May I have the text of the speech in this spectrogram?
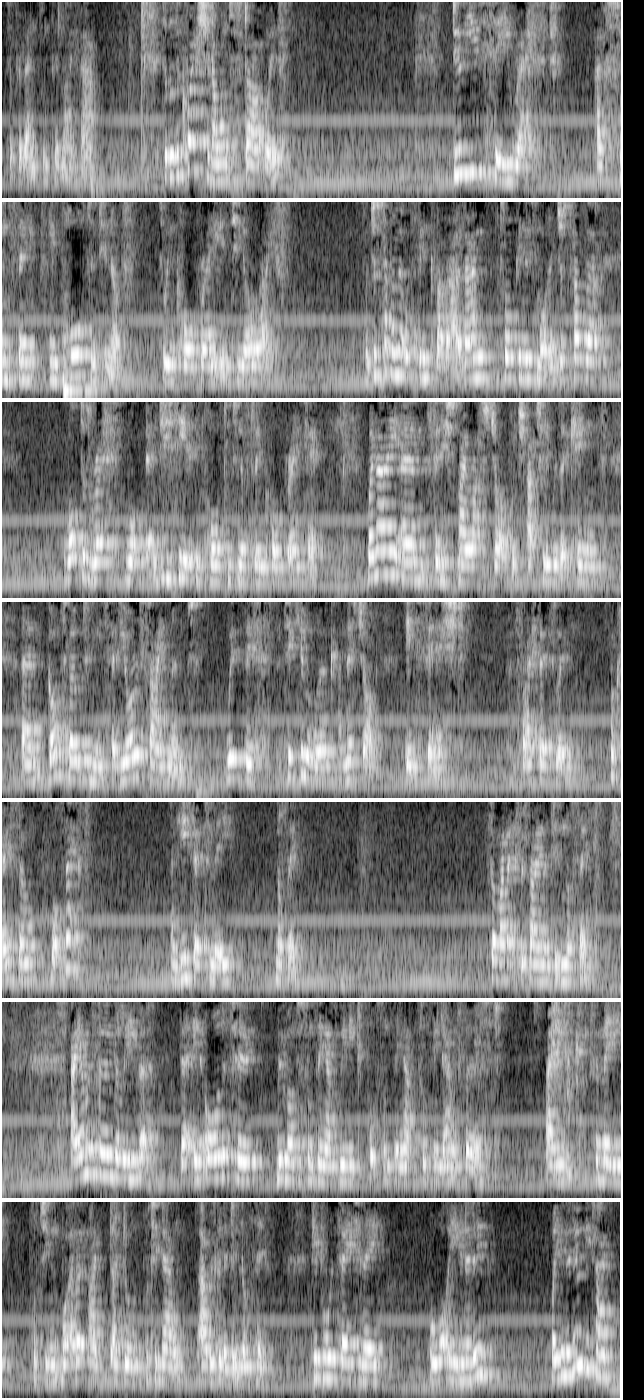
to prevent something like that. So there's a question I want to start with. Do you see rest as something important enough to incorporate into your life? So just have a little think about that as I'm talking this morning. Just have that. What does rest? What do you see it as important enough to incorporate it? When I um, finished my last job, which actually was at King's, um, God spoke to me and said, "Your assignment with this particular work and this job is finished." And so I said to him, "Okay, so what's next?" And he said to me, "Nothing." So my next assignment is nothing. I am a firm believer that in order to move on to something else, we need to put something out, something down first. And for me, putting whatever I, I'd done, putting down, I was going to do nothing. People would say to me, "Well, what are you going to do? What are you going to do with your time?"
